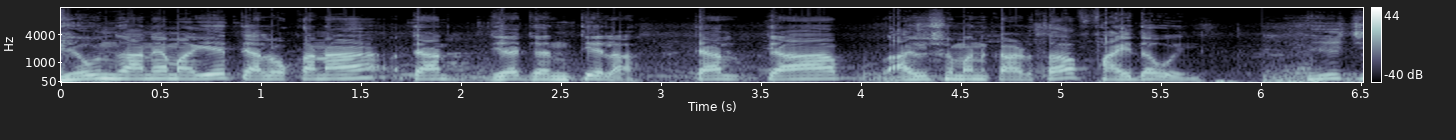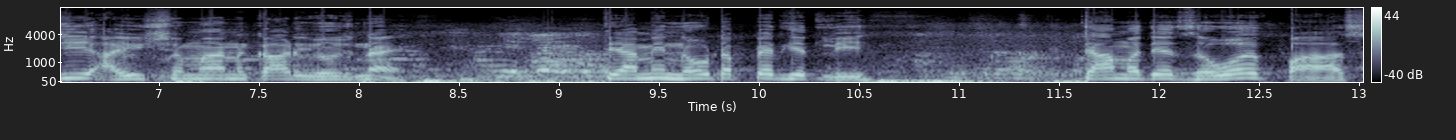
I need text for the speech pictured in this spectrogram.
घेऊन जाण्यामागे त्या लोकांना त्या ज्या जनतेला त्या त्या आयुष्यमान कार्डचा फायदा होईल. ही जी आयुष्यमान कार्ड योजना आहे ती आम्ही नऊ टप्प्यात घेतली. त्यामध्ये जवळपास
